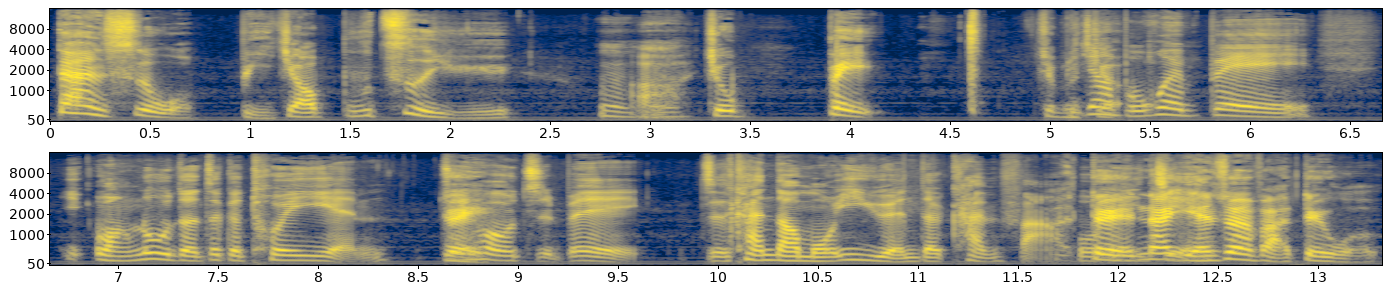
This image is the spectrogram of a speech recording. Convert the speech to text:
但是我比较不至于啊就被就比较不会被。网络的这个推演，最后只被只看到某一员的看法。对，那演算法对我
